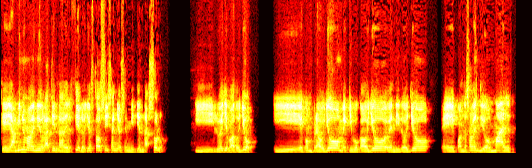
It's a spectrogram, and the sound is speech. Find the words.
que a mí no me ha venido la tienda del cielo. Yo he estado seis años en mi tienda solo y lo he llevado yo. Y he comprado yo, me he equivocado yo, he vendido yo. eh, cuando se ha vendido mal,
